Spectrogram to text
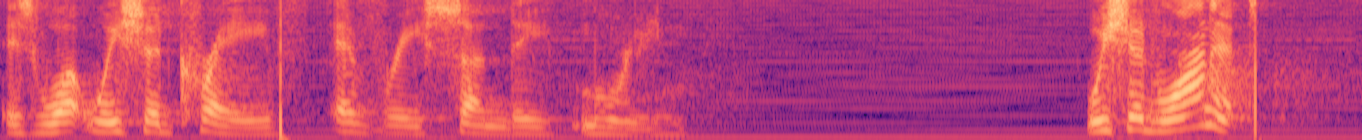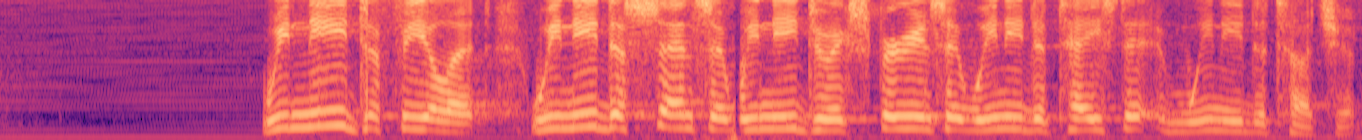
is what we should crave every Sunday morning. We should want it. We need to feel it. We need to sense it. We need to experience it. We need to taste it. And we need to touch it.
